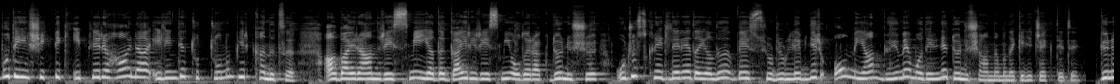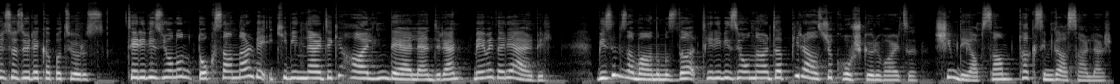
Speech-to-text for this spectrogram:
bu değişiklik ipleri hala elinde tuttuğunun bir kanıtı. Albayrak'ın resmi ya da gayri resmi olarak dönüşü, ucuz kredilere dayalı ve sürdürülebilir olmayan büyüme modeline dönüş anlamına gelecek dedi. Günün sözüyle kapatıyoruz. Televizyonun 90'lar ve 2000'lerdeki halini değerlendiren Mehmet Ali Erbil. Bizim zamanımızda televizyonlarda birazcık hoşgörü vardı. Şimdi yapsam Taksim'de asarlar.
